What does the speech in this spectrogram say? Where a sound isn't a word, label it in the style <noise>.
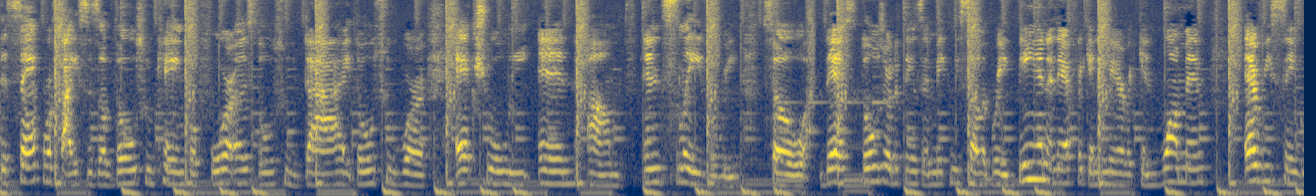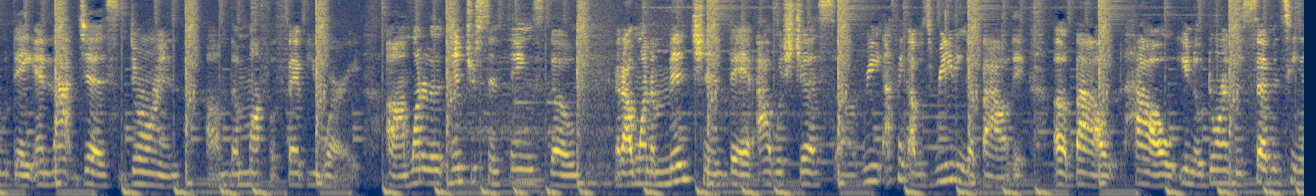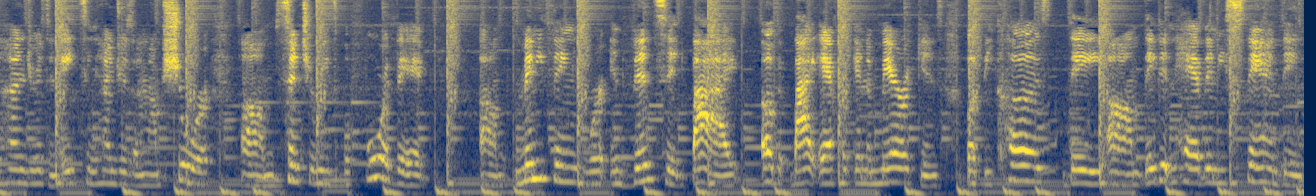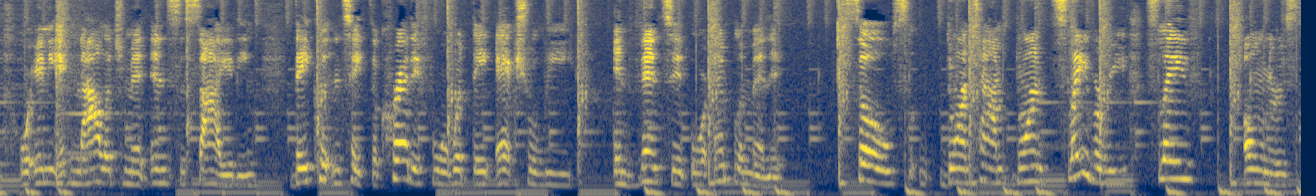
the sacrifices of those who came before us, those who died, those who were actually in um, in slavery. So that's those are the things that make me celebrate being an African American woman every single day, and not just during um, the month of February. Um, one of the interesting things, though, that I want to mention that I was just uh, read. I think I was reading about it about how you know during the 1700s and 1800s, and I'm sure um, centuries before that. Um, many things were invented by other by African Americans, but because they um, they didn't have any standing or any acknowledgement in society, they couldn't take the credit for what they actually invented or implemented. So during times during slavery, slave owners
